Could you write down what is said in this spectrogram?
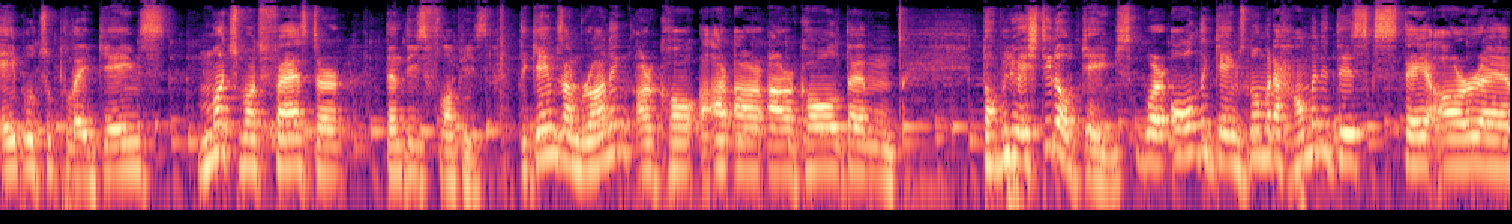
able to play games much, much faster than these floppies. The games I'm running are called are, are, are called um, WHDLoad games, where all the games, no matter how many discs, they are uh,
